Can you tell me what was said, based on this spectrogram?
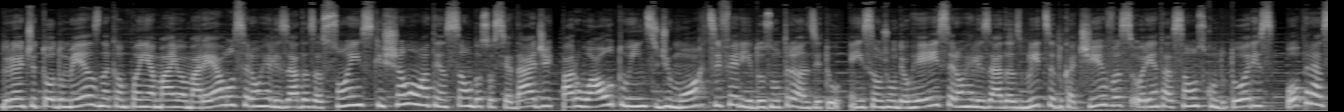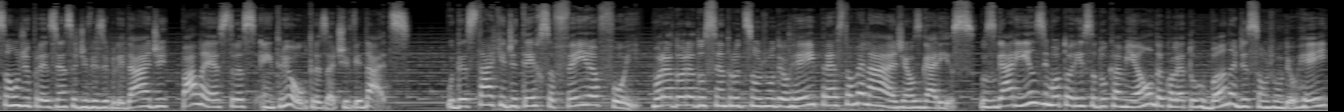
Durante todo o mês, na campanha Maio Amarelo, serão realizadas ações que chamam a atenção da sociedade para o alto índice de mortes e feridos no trânsito. Em São João Del Rei serão realizadas blitz educativas, orientação aos condutores, operação de presença de visibilidade, palestras, entre outras atividades. O destaque de terça-feira foi: moradora do centro de São João Del Rei presta homenagem aos garis. Os garis e motorista do caminhão da coleta urbana de São João Del Rei,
